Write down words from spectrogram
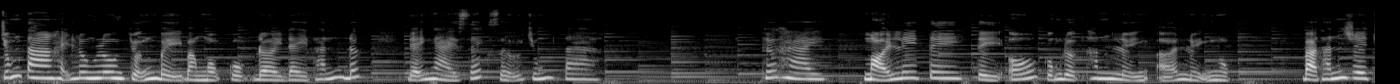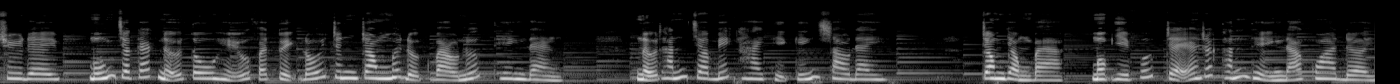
Chúng ta hãy luôn luôn chuẩn bị bằng một cuộc đời đầy thánh đức để ngài xét xử chúng ta. Thứ hai, mọi ly ti, tỳ ố cũng được thanh luyện ở luyện ngục. Bà thánh Gertrude muốn cho các nữ tu hiểu phải tuyệt đối trinh trong mới được vào nước thiên đàng. Nữ thánh cho biết hai thị kiến sau đây. Trong dòng bà, một vị phước trẻ rất thánh thiện đã qua đời.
